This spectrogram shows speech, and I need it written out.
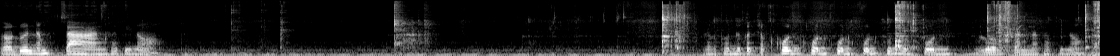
ต่อด้วยน้ำตาลค่ะพี่น้อง แล้วพอนี้ก็จะคนคนคนคนคนคนคนรวมกันนะคะพี่น้องค่ะ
